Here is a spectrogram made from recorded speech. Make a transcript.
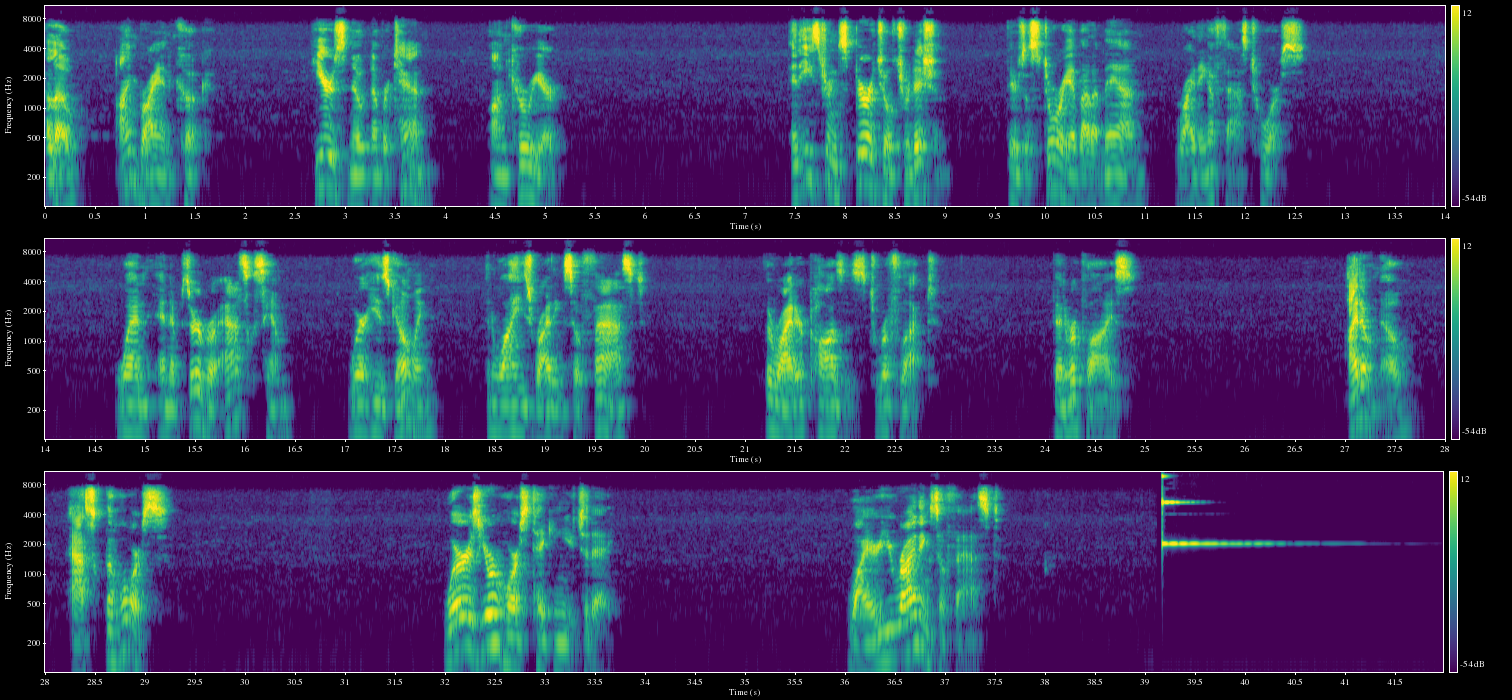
Hello, I'm Brian Cooke. Here's note number 10 on career. In Eastern spiritual tradition, there's a story about a man riding a fast horse. When an observer asks him where he's going and why he's riding so fast, the rider pauses to reflect, then replies, I don't know. Ask the horse. Where is your horse taking you today? Why are you riding so fast?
